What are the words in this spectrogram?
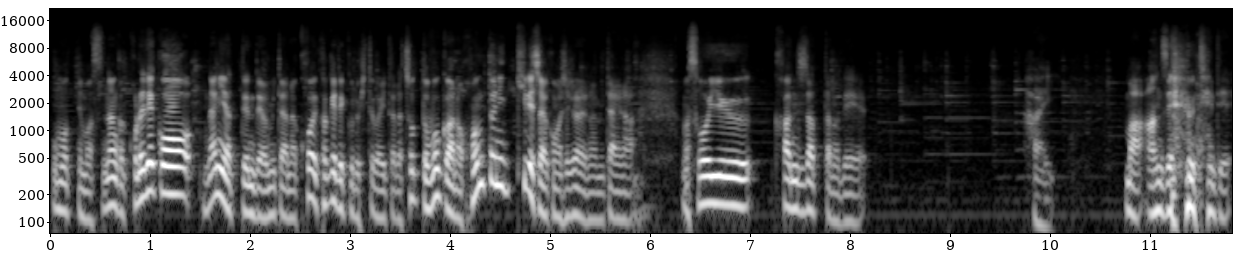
思ってます。なんかこれでこう、何やってんだよ、みたいな声かけてくる人がいたら、ちょっと僕はあの、本当に切れちゃうかもしれないな、みたいな、まあそういう感じだったので、はい。まあ安全運転で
